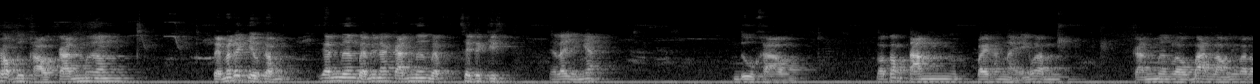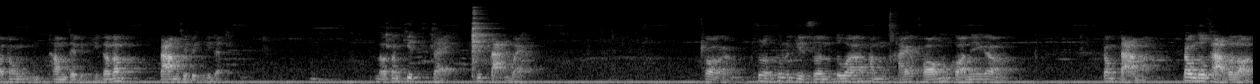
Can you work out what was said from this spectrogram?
ชอบดูข่าวการเมือง แต่ไม่ได้เกี่ยวกับการเมืองแบบนี้นะการเมืองแบบเศรษฐกิจอะไรอย่างเงี้ย ดูข่าว เราต้องตามไปทางไหนว่าการเมืองเราบ้านเรานี่ว่าเราต้องทำเศรษฐกิจเราต้องตามเศรษฐกิจอะ เราต้องคิดแต่คิดต่างไปก็ธุรธุรกิจส่วนตัวทำขายของเมื่อก่อนนี่ก็ ต้องตามอะต้องดูข่าวตลอด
